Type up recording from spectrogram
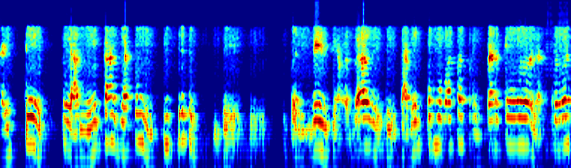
a este planeta ya con el tipo de, de, supervivencia, ¿verdad? De, saber cómo vas a afrontar todas las pruebas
